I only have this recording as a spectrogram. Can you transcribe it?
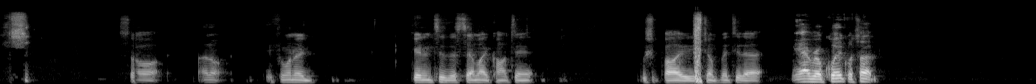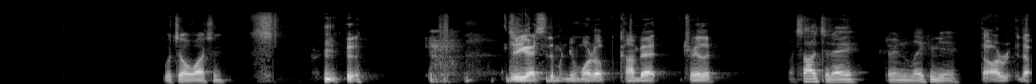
So I don't. If you want to get into the semi content, we should probably jump into that. Yeah, real quick. What's up? What y'all watching? Did you guys see the new Mortal Kombat trailer? I saw it today during the Laker game. The R the,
